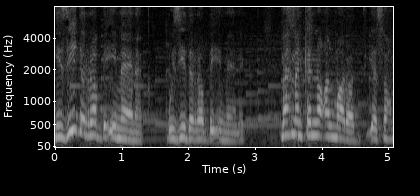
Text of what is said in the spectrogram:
يزيد الرب إيمانك ويزيد الرب إيمانك. مهما كان نوع المرض يسوع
